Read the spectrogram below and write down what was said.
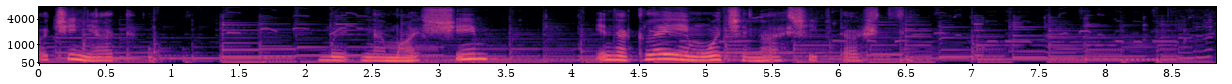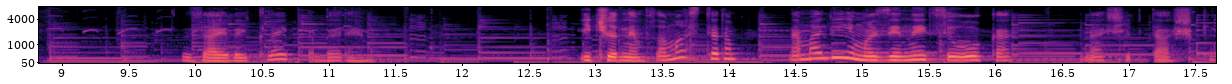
оченят. Ми намащуємо і наклеїмо очі нашій пташці. Зайвий клей приберемо. І чорним фломастером намалюємо зіницю ока нашій пташки.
